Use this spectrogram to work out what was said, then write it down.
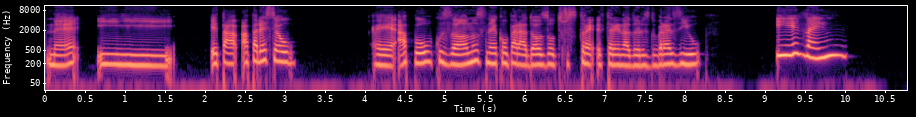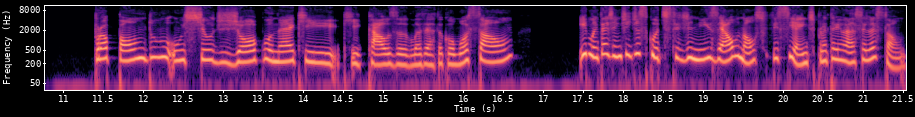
né? E ele tá, apareceu é, há poucos anos, né, comparado aos outros tre treinadores do Brasil, e vem propondo um estilo de jogo, né, que, que causa uma certa comoção, e muita gente discute se Diniz é ou não suficiente para treinar a seleção.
